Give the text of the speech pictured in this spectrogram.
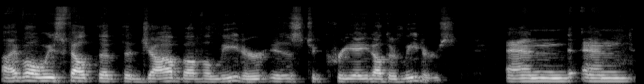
I've always felt that the job of a leader is to create other leaders, and and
